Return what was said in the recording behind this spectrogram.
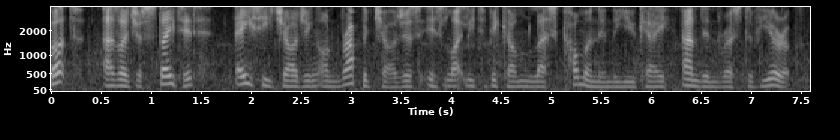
But, as I just stated, AC charging on rapid chargers is likely to become less common in the UK and in the rest of Europe.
